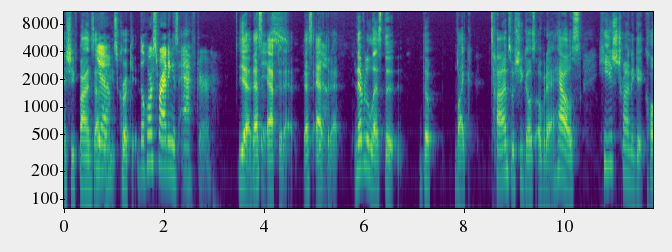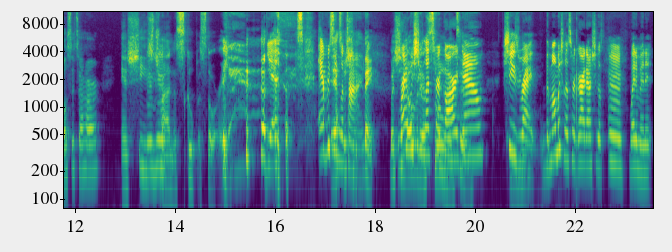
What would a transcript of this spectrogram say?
and she finds out yeah. that he's crooked. The horse riding is after. Yeah, that's this. after that. That's after yeah. that. Nevertheless, the the like times where she goes over that house, he's trying to get closer to her, and she's mm-hmm. trying to scoop a story. yes, every single time. Think, but she right when she lets her guard too. down, she's mm-hmm. right. The moment she lets her guard down, she goes, mm, "Wait a minute."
